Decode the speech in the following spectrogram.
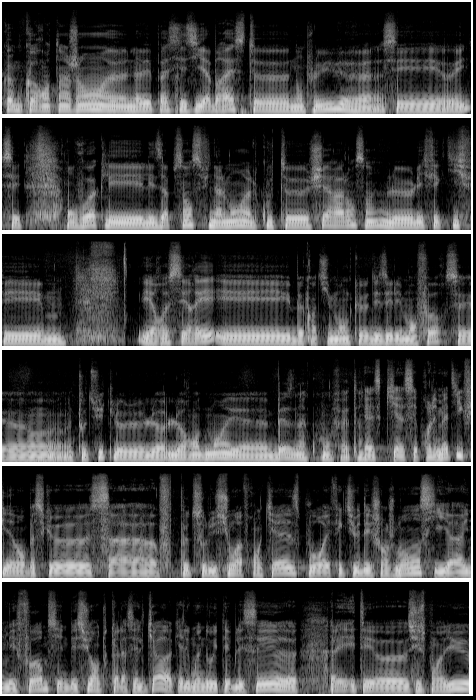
Comme Corentin Jean euh, n'avait pas saisi à Brest euh, non plus. Euh, c'est, oui, c'est. On voit que les, absences finalement, elles coûtent cher à Lens. Hein. l'effectif est est resserré et ben, quand il manque des éléments forts, c'est euh, tout de suite le, le, rendement est, baisse d'un coup en fait. Est-ce qui est assez problématique finalement parce que ça a peu de solutions à Francaise pour effectuer des changements s'il y a une méforme, s'il y a une blessure. En tout cas là c'est le cas. Kalimwendo était blessé, euh, était euh, suspendu.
